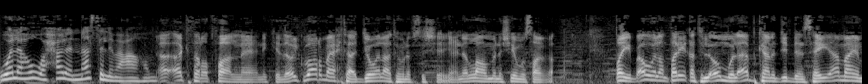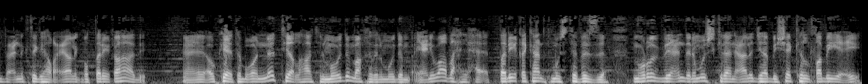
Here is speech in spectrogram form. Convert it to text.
ولا هو حول الناس اللي معاهم. أكثر أطفالنا يعني كذا والكبار ما يحتاج جوالاتهم نفس الشيء يعني اللهم انه شيء مصغر. طيب اولا طريقة الأم والأب كانت جدا سيئة ما ينفع إنك تقهر عيالك بالطريقة هذه. يعني okay تبغون نت يلا هات المودم أخذ المودم. يعني واضح الطريقة كانت مستفزة. المفروض إذا عندنا مشكلة نعالجها بشكل طبيعي.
